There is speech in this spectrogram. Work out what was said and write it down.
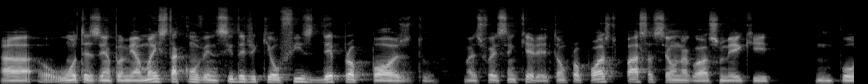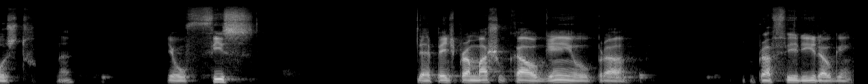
Uh, um outro exemplo: minha mãe está convencida de que eu fiz de propósito, mas foi sem querer. Então, propósito passa a ser um negócio meio que imposto. Né? Eu fiz de repente para machucar alguém ou para ferir alguém.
